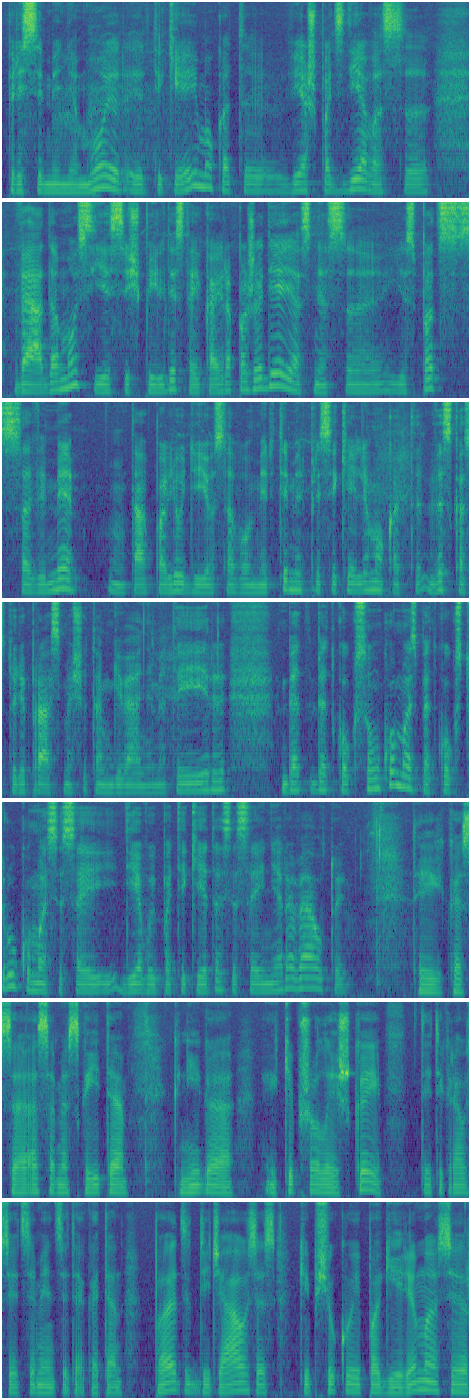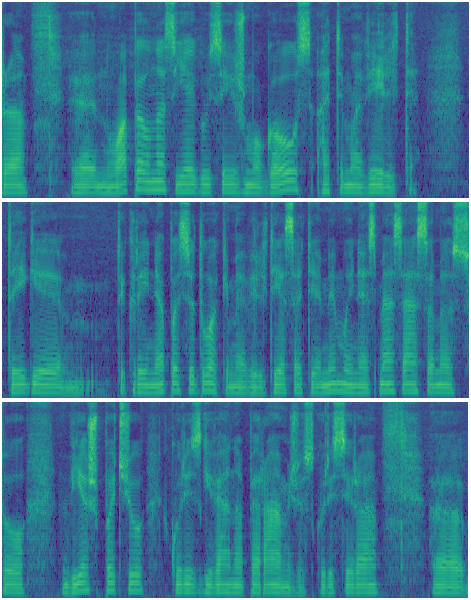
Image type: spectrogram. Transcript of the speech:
prisiminimu ir, ir tikėjimu, kad viešpats Dievas veda mus, jis išpildys tai, ką yra pažadėjęs, nes jis pats savimi tą paliudijo savo mirtim ir prisikėlimu, kad viskas turi prasme šitam gyvenime. Tai ir bet, bet koks sunkumas, bet koks trūkumas, jisai Dievui patikėtas, jisai nėra veltui. Tai kas esame skaitę knygą Kipšo laiškai, tai tikriausiai atsimensite, kad ten pats didžiausias kipšiukui pagirimas ir e, nuopelnas, jeigu jisai žmogaus atima viltį. Taigi tikrai nepasiduokime vilties atėmimui, nes mes esame su viešpačiu, kuris gyvena per amžius, kuris yra uh,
